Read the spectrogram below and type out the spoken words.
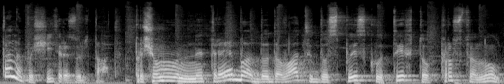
Та напишіть результат. Причому не треба додавати до списку тих, хто просто ну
